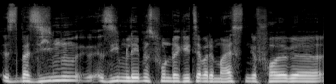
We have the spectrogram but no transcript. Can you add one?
ist bei sieben, sieben Lebenspunkte geht ja bei den meisten Gefolge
